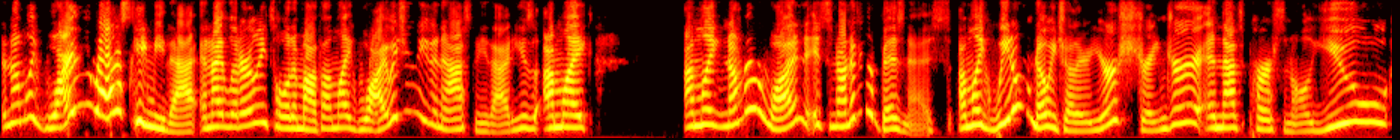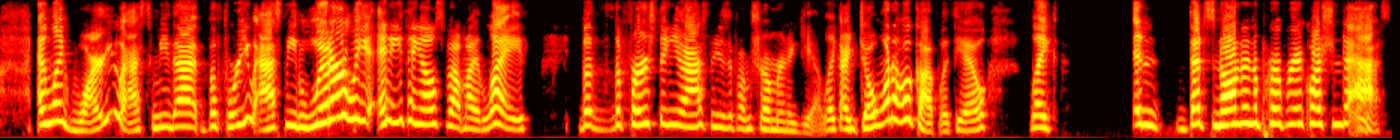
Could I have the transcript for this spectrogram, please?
And I'm like, why are you asking me that? And I literally told him off. I'm like, why would you even ask me that? He's I'm like, I'm like, number one, it's none of your business. I'm like, we don't know each other. You're a stranger and that's personal. You, and like, why are you asking me that before you ask me literally anything else about my life? The, the first thing you ask me is if I'm Shomer Nagia. Like, I don't want to hook up with you. Like, and that's not an appropriate question to ask.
